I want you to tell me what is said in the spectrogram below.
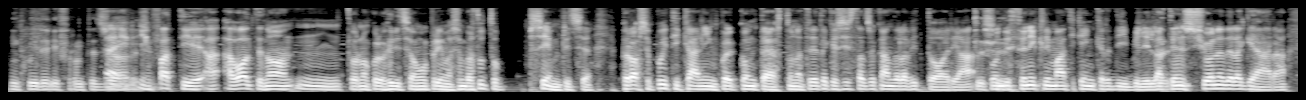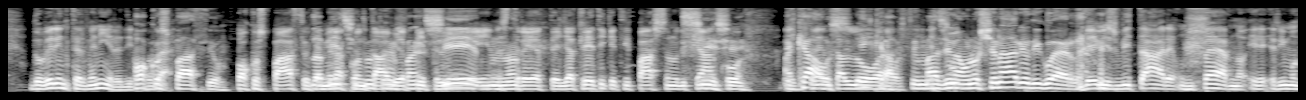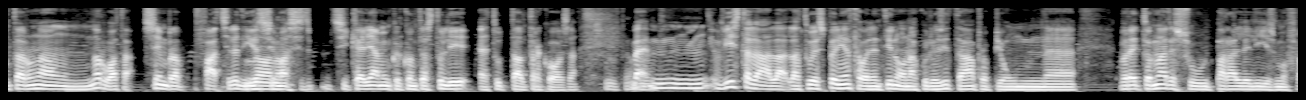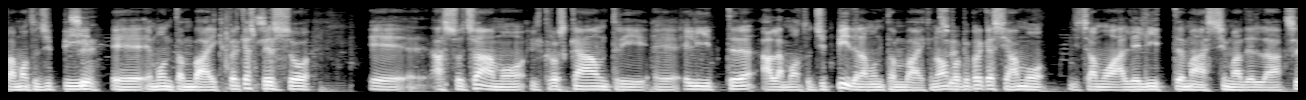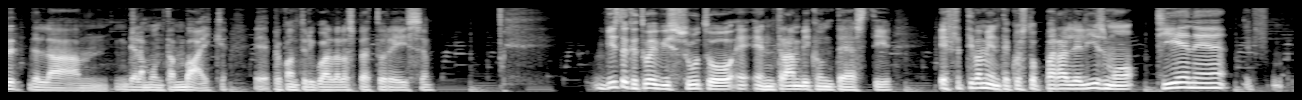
in cui devi fronteggiare. Eh, infatti a, a volte, no, mh, mm, torno a quello che dicevamo prima, sembra tutto semplice, però se poi ti cali in quel contesto, un atleta che si sta giocando la vittoria, sì, condizioni sì. climatiche incredibili, sì. la tensione della gara, dover intervenire. Di, poco vabbè, spazio. Poco spazio, la che mi raccontavi a pit lane, strette, gli atleti che ti passano di fianco il caos, il caos, immagina uno scenario di guerra. Devi svitare un perno e rimontare una, una ruota, sembra facile dirsi, no, no. ma se ci caliamo in quel contesto lì è tutt'altra cosa. Beh, mh, vista la, la, la, tua esperienza, Valentino, ho una curiosità, proprio un... Eh, vorrei tornare sul parallelismo fra MotoGP sì. e, e, mountain bike, perché spesso... Sì. Eh, associamo il cross country eh, elite alla MotoGP della mountain bike, no? sì. proprio perché siamo diciamo all'elite massima della, sì. della, della, mountain bike eh, per quanto riguarda l'aspetto race. Visto che tu hai vissuto entrambi i contesti, effettivamente questo parallelismo tiene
